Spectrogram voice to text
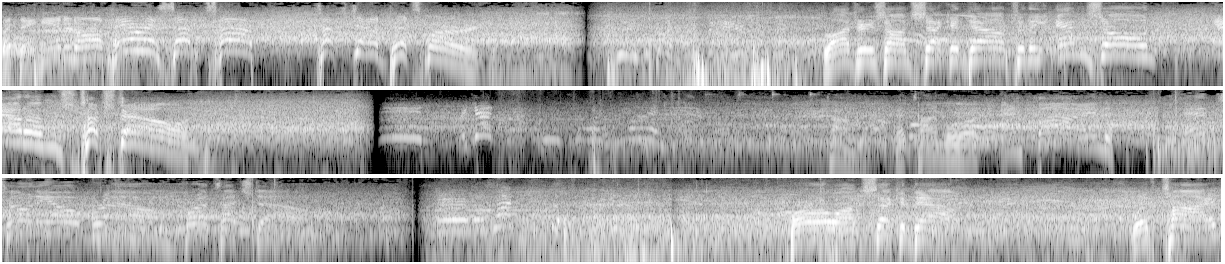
But they hand it off. Harris up top. Touchdown, Pittsburgh. Rodgers on second down to the end zone. Adams touchdown. Tom, that time to look and find Antonio Brown for a touchdown. Burrow on second down. With time,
